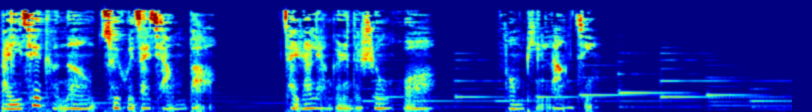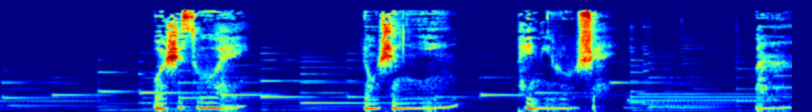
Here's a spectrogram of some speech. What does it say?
把一切可能摧毁在襁褓，才让两个人的生活风平浪静。我是苏伟，用声音陪你入睡。晚安。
